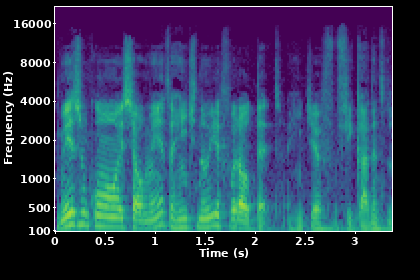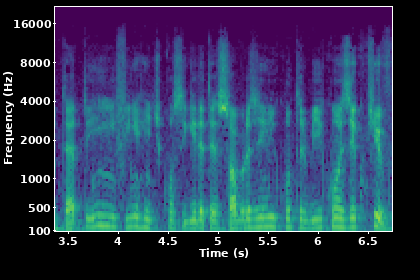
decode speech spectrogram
Mesmo com esse aumento, a gente não ia furar o teto. A gente ia ficar dentro do teto e, enfim, a gente conseguiria ter sobras e contribuir com o executivo.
